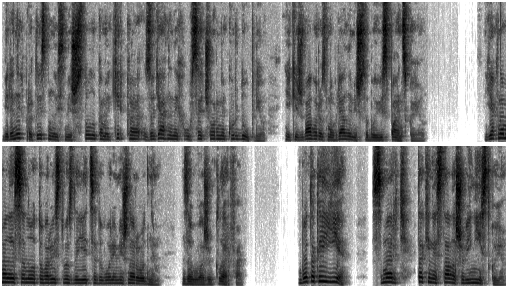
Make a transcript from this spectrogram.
Біля них протиснулись між столиками кілька зодягнених у все чорне курдуплів, які жваво розмовляли між собою іспанською. Як на мале село, товариство здається доволі міжнародним, зауважив Клерфа. Бо таке і є. Смерть так і не стала шовіністкою.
